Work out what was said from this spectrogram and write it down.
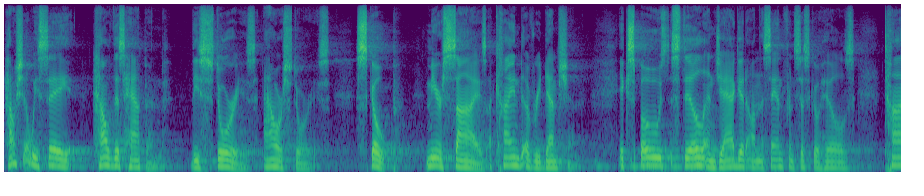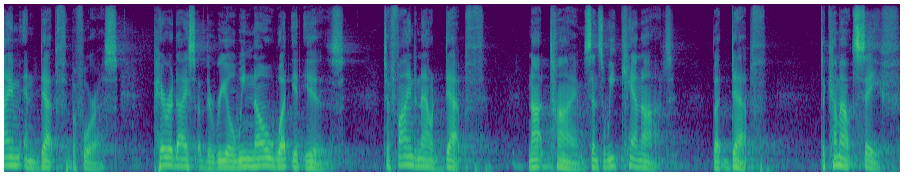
How shall we say how this happened? These stories, our stories, scope, mere size, a kind of redemption, exposed still and jagged on the San Francisco hills, time and depth before us, paradise of the real, we know what it is. To find now depth, not time, since we cannot but depth, to come out safe,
